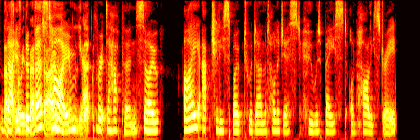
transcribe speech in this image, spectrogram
That's that is the, the best, best, time, yeah. for it to happen. So I actually spoke to a dermatologist who was based on Harley Street.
